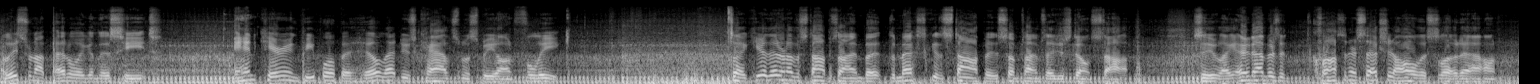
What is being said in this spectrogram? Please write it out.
At least we're not pedaling in this heat. And carrying people up a hill, that dude's calves must be on fleek. It's like, here they don't have a stop sign, but the Mexican stop is sometimes they just don't stop. See, like, anytime there's a cross intersection, all of us slow down.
